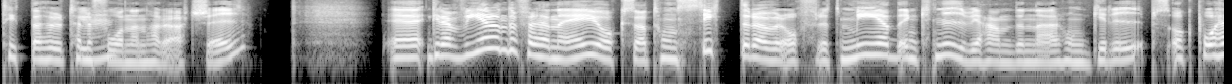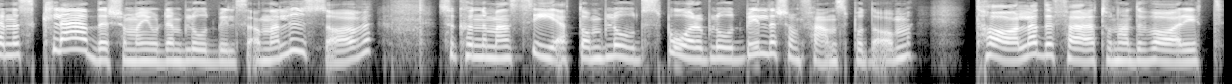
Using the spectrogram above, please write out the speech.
titta hur telefonen har rört sig. Eh, graverande för henne är ju också att hon sitter över offret med en kniv i handen när hon grips. Och på hennes kläder som man gjorde en blodbildsanalys av så kunde man se att de blodspår och blodbilder som fanns på dem talade för att hon hade varit,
